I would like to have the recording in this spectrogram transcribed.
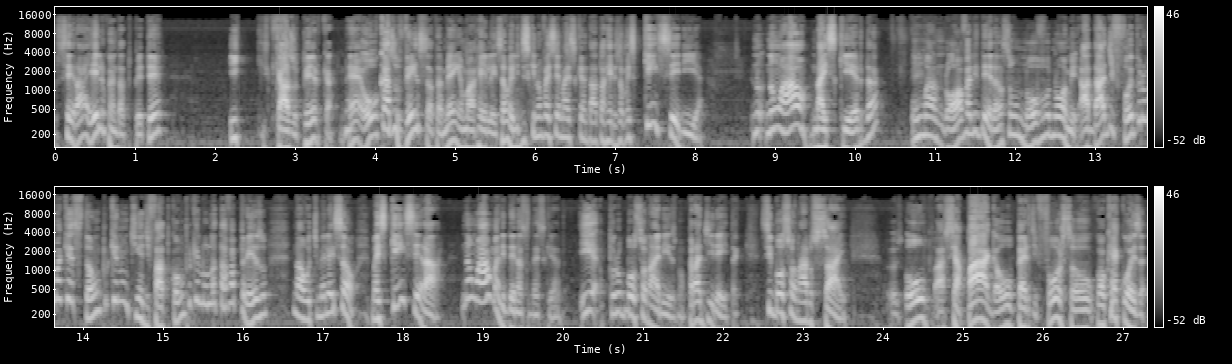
será ele o candidato PT? E caso perca, né? Ou caso vença também uma reeleição, ele diz que não vai ser mais candidato à reeleição, mas quem seria? N não há na esquerda uma nova liderança, um novo nome. Haddad foi por uma questão porque não tinha de fato como, porque Lula estava preso na última eleição. Mas quem será? Não há uma liderança da esquerda. E para o bolsonarismo, para a direita, se Bolsonaro sai, ou se apaga, ou perde força, ou qualquer coisa,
